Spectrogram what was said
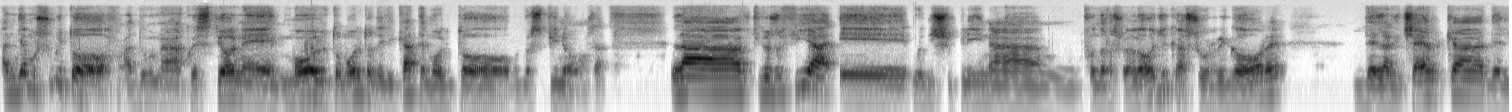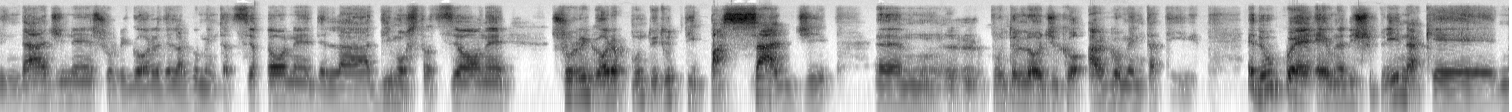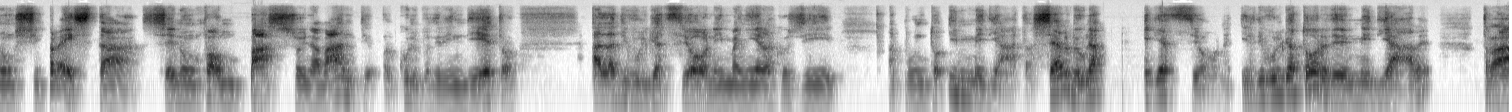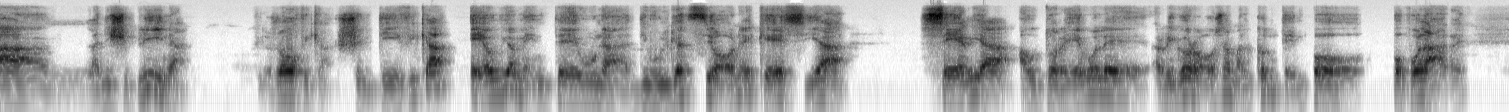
andiamo subito ad una questione molto molto delicata e molto spinosa. La filosofia è una disciplina fondata sulla logica, sul rigore della ricerca, dell'indagine, sul rigore dell'argomentazione, della dimostrazione, sul rigore appunto di tutti i passaggi ehm, logico-argomentativi. E dunque è una disciplina che non si presta, se non fa un passo in avanti, qualcuno può dire indietro, alla divulgazione in maniera così appunto immediata. Serve una mediazione. Il divulgatore deve mediare tra la disciplina filosofica, scientifica e ovviamente una divulgazione che sia seria, autorevole, rigorosa, ma al contempo popolare.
